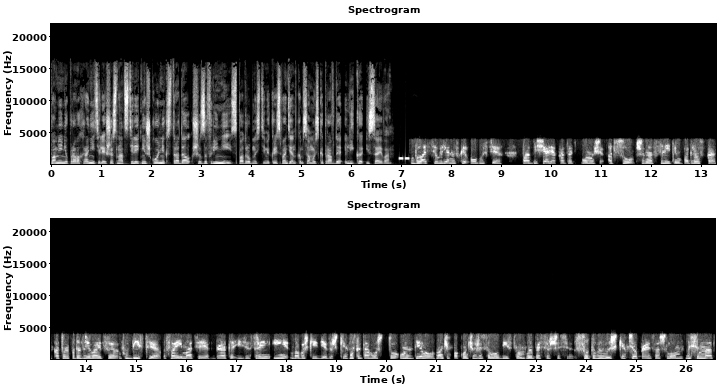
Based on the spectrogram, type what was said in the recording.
По мнению правоохранителей, 16-летний школьник страдал шизофренией. С подробностями корреспондент «Комсомольской правды» Лика Исаева. Власти Ульяновской области пообещали оказать помощь отцу 16-летнего подростка, который подозревается в убийстве своей матери, брата и сестры и бабушки и дедушки. После того, что он сделал, мальчик покончил жизнь самоубийством, выбросившись с сотовой вышки. Все произошло 18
